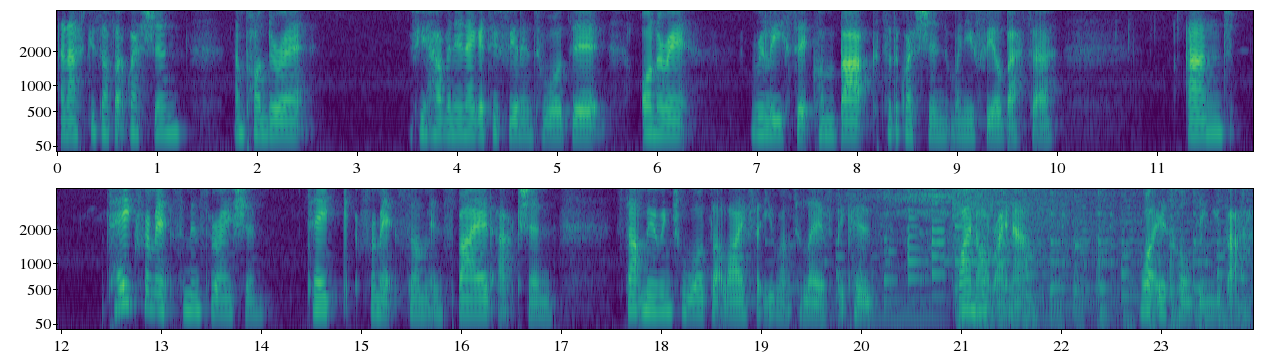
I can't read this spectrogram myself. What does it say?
and ask yourself that question and ponder it. If you have any negative feeling towards it, honor it, release it, come back to the question when you feel better, and take from it some inspiration. Take from it some inspired action. Start moving towards that life that you want to live because why not right now? What is holding you back?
